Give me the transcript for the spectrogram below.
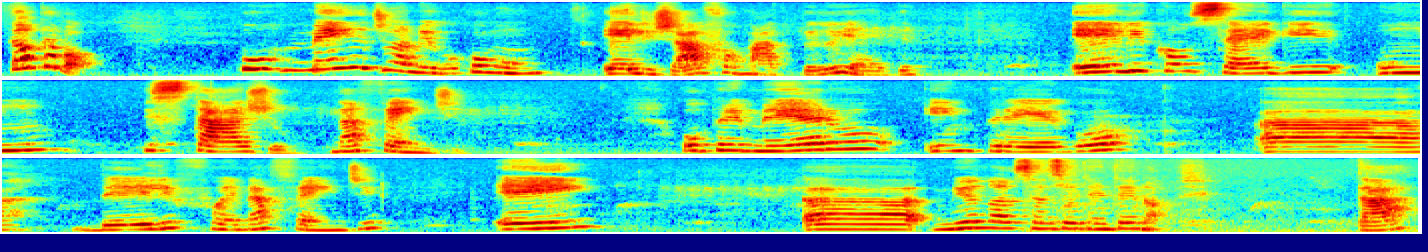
Então tá bom. Por meio de um amigo comum, ele já formado pelo IED, ele consegue um estágio na Fendi. O primeiro emprego uh, dele foi na Fendi em uh, ah, 1989, tá?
